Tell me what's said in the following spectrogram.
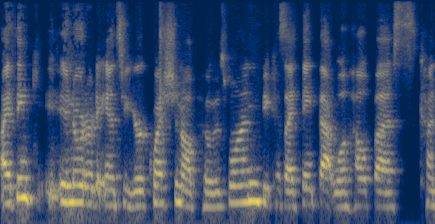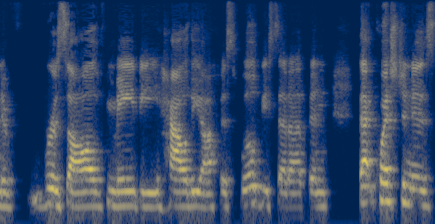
I think in order to answer your question, I'll pose one because I think that will help us kind of resolve maybe how the office will be set up. And that question is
